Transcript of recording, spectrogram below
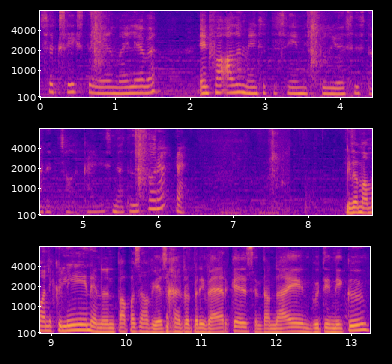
sukses te hê in my lewe en vir alle mense te sê met skoliose dat dit sal oukei wees, net hulle sal reg kry. Liewe mamma Nicoline en en pappa se afwesigheid wat by die werk is en dan hy en Boetie Nico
